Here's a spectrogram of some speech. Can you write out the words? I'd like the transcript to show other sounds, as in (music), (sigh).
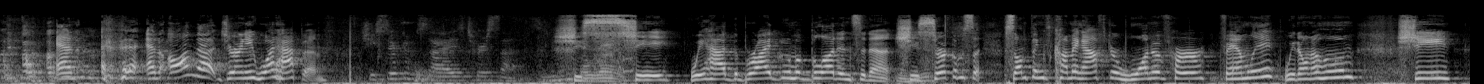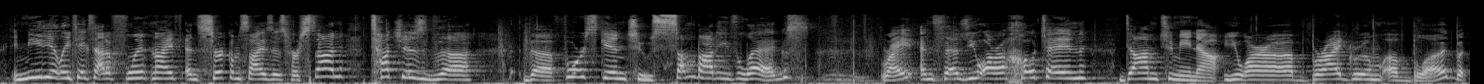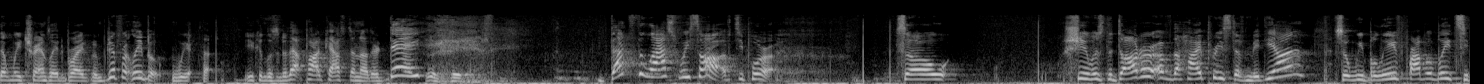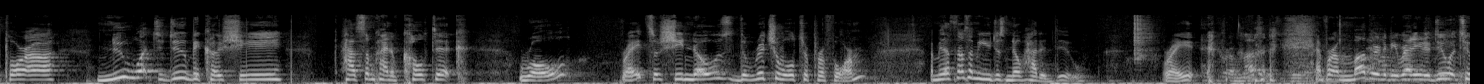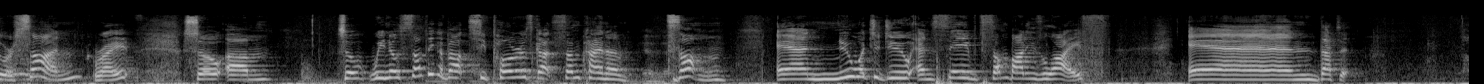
and (laughs) and on that journey, what happened? She circumcised her sons. She she we had the bridegroom of blood incident. She's mm-hmm. circumcised. Something's coming after one of her family. We don't know whom. She immediately takes out a flint knife and circumcises her son. Touches the the foreskin to somebody's legs, mm-hmm. right, and says, "You are a choten dam to me now. You are a bridegroom of blood." But then we translate bridegroom differently. But we you can listen to that podcast another day. (laughs) That's the last we saw of Tzipporah. So she was the daughter of the high priest of Midian. So we believe probably Tzipporah knew what to do because she has some kind of cultic role, right? So she knows the ritual to perform. I mean, that's not something you just know how to do, right? and for a mother to be ready to do it to her son, right? So, um, so we know something about Tzipporah's got some kind of something and knew what to do and saved somebody's life, and that's it.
